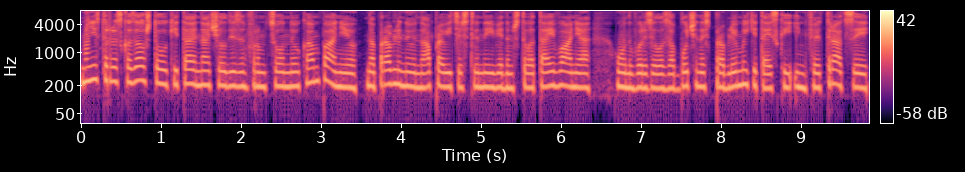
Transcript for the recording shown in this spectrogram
Министр рассказал, что Китай начал дезинформационную кампанию, направленную на правительственные ведомства Тайваня. Он выразил озабоченность проблемой китайской инфильтрации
